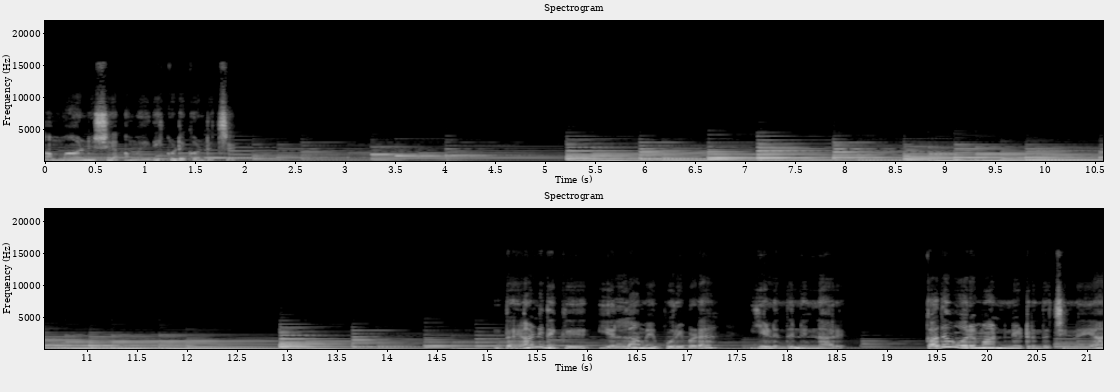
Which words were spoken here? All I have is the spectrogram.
அமானுஷ அமைதி குடிக்கொண்டுச்சு தயாநிதிக்கு எல்லாமே புரிபட எழுந்து நின்னாரு. கதை ஓரமா நின்னுட்டு இருந்த சின்னையா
